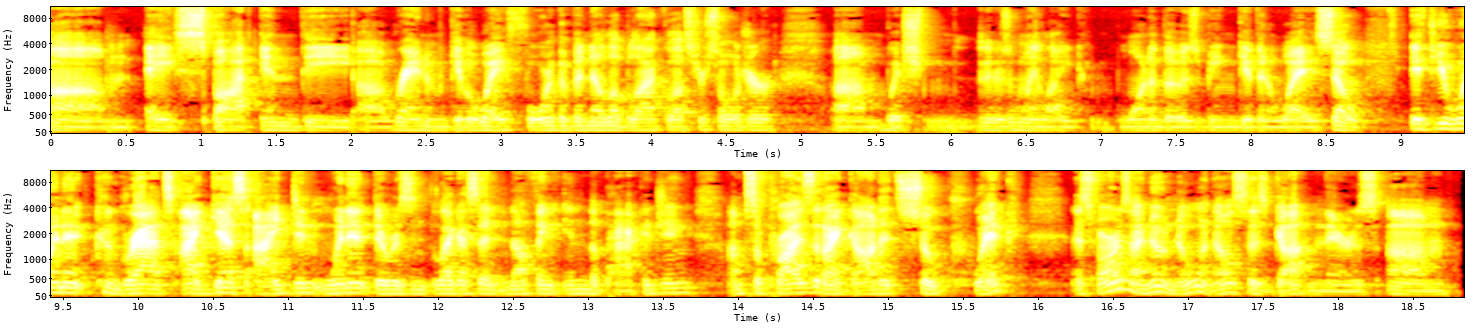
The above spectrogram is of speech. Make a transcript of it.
um, a spot in the uh, random giveaway for the vanilla black luster soldier, um, which there's only like one of those being given away. So if you win it, congrats. I guess I didn't win it. There was, like I said, nothing in the packaging. I'm surprised that I got it so quick. As far as I know, no one else has gotten theirs. Um,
